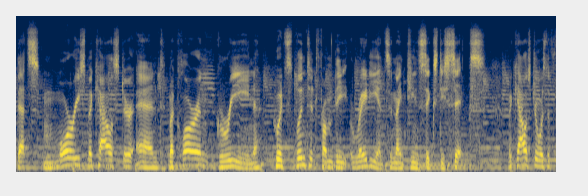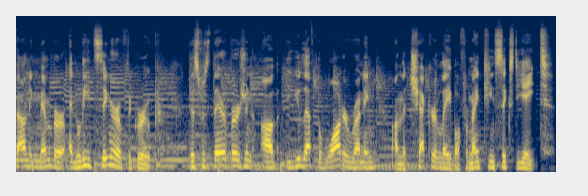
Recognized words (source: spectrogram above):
That's Maurice McAllister and McLaurin Green, who had splinted from the Radiants in 1966. McAllister was the founding member and lead singer of the group. This was their version of You Left the Water Running on the Checker label from 1968.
